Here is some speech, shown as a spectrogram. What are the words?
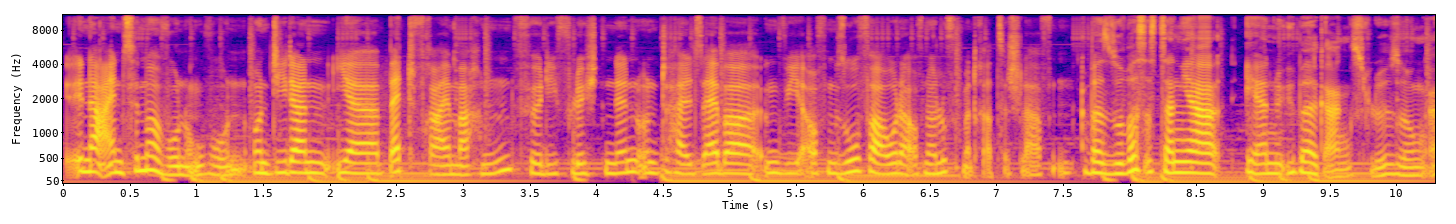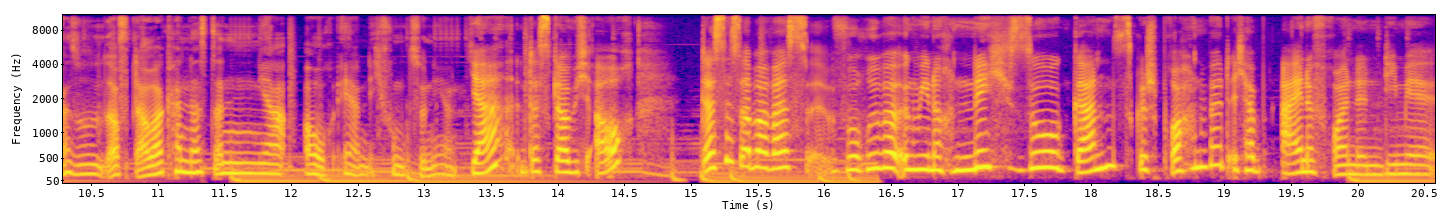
in einer Einzimmerwohnung wohnen und die dann ihr Bett frei machen für die Flüchtenden und halt selber irgendwie auf dem Sofa oder auf einer Luftmatratze schlafen. Aber sowas ist dann ja eher eine Übergangslösung. Also auf Dauer kann das dann ja auch eher nicht funktionieren. Ja, das glaube ich auch. Das ist aber was, worüber irgendwie noch nicht so ganz gesprochen wird. Ich habe eine Freundin, die mir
